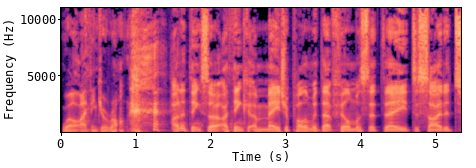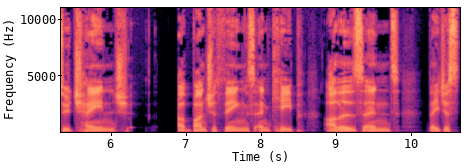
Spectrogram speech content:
Well, I think you're wrong. I don't think so. I think a major problem with that film was that they decided to change a bunch of things and keep others, and they just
